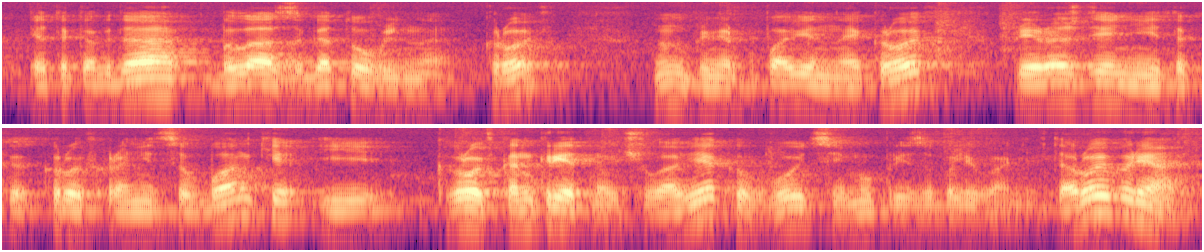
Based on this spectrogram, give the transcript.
– это когда была заготовлена кровь, ну, например, пуповинная кровь. При рождении эта кровь хранится в банке, и кровь конкретного человека вводится ему при заболевании. Второй вариант –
